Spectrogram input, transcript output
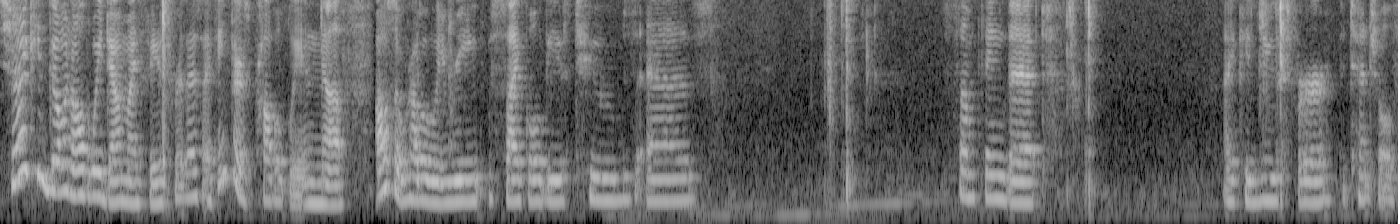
Should I keep going all the way down my face for this? I think there's probably enough. Also probably recycle these tubes as something that I could use for potential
